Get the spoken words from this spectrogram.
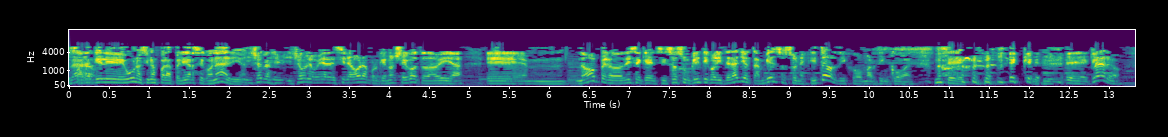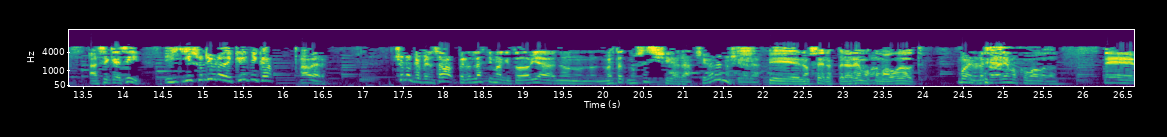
¿Para qué lee uno si no es para pelearse con alguien? Y yo, y yo le voy a decir ahora porque no llegó todavía, eh, ¿no? Pero dice que si sos un crítico literario también sos un escritor, dijo Martín Coban. ¿no? Sí. Que, eh, claro, así que sí. Y, y es un libro de crítica, a ver, yo lo que pensaba, pero lástima que todavía no, no, no, no está, no sé si llegará. ¿Llegará o no llegará? Y no sé, lo esperaremos como a Godot. Bueno, lo esperaremos como Godot. Eh,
